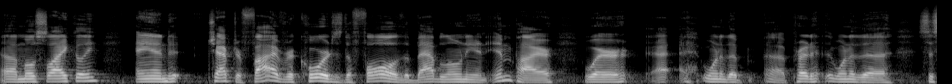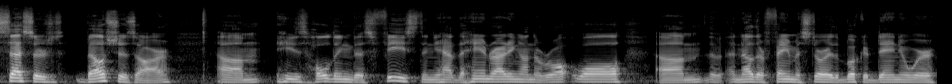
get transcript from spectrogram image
uh, most likely. And chapter 5 records the fall of the Babylonian empire where uh, one of the uh, pred- one of the successors Belshazzar um, he's holding this feast and you have the handwriting on the wall um, the, another famous story of the book of Daniel where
